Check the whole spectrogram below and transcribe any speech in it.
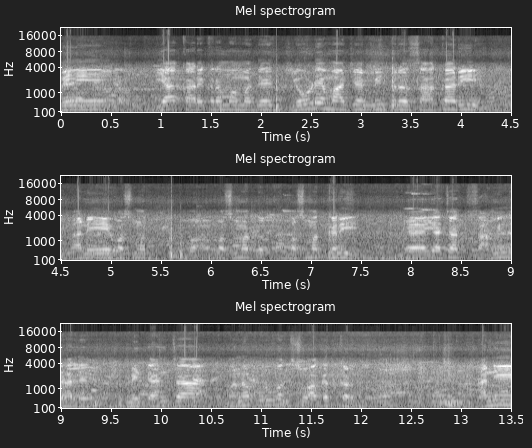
मी या कार्यक्रमामध्ये जेवढे माझे मित्र सहकारी आणि वसमत व- वसमत वसमतकरी याच्यात सामील झाले मी त्यांचा मनपूर्वक स्वागत करतो. आणि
